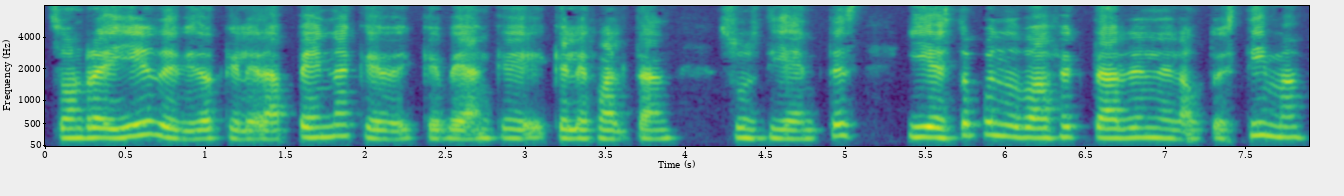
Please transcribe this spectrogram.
sonreír debido a que le da pena que, vean que, que le faltan sus dientes y esto pues nos va a afectar en el autoestima,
